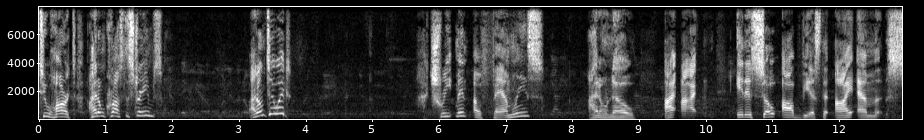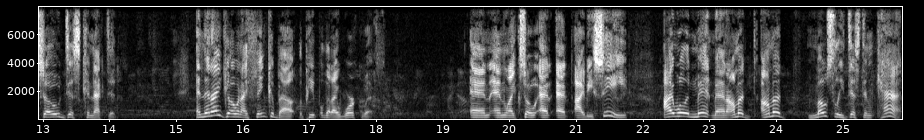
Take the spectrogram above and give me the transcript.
to heart. I don't cross the streams. I don't do it. Treatment of families? I don't know. I, I it is so obvious that I am so disconnected. And then I go and I think about the people that I work with. And and like so at, at IBC, I will admit, man, I'm a I'm a mostly distant cat.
